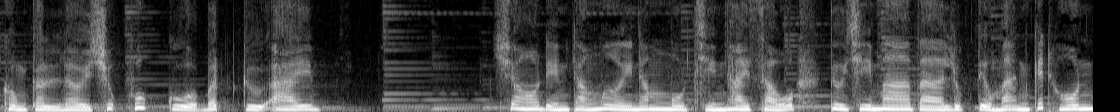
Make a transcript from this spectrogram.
không cần lời chúc phúc của bất cứ ai. Cho đến tháng 10 năm 1926, Từ Chí Ma và Lục Tiểu Mạn kết hôn.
